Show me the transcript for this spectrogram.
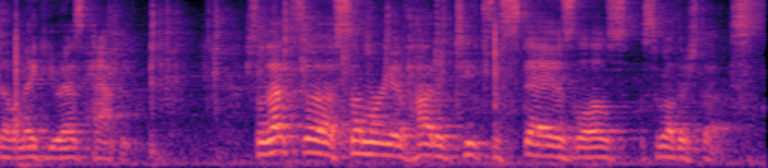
that'll make you as happy. So that's a summary of how to teach the stay as well as some other steps.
